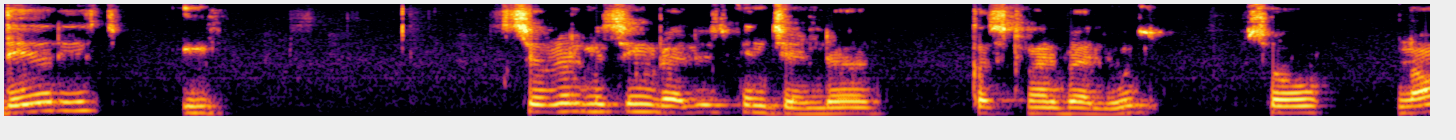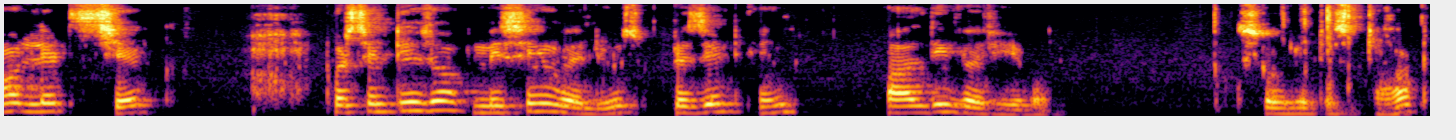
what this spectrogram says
there is mm, several missing values in gender customer values. So now let's check percentage of missing values present in all the variable so let us start.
